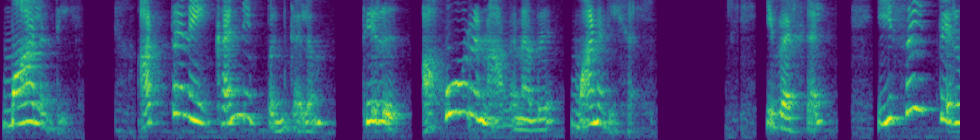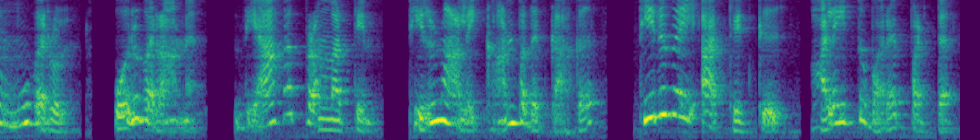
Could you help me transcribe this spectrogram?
மாலதி. அத்தனை கன்னிப் பெண்களும் திரு அகோரநாதனது மாணவிகள். இவர்கள் இசை பெறும் மூவருள் ஒருவரான தியாக பிரம்மத்தின் திருநாளை காண்பதற்காக திருவை ஆற்றிற்கு அழைத்து வரப்பட்ட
